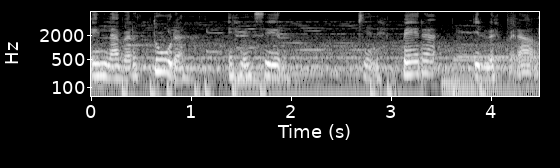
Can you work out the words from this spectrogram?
en la abertura, es decir, quien espera y lo esperado.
